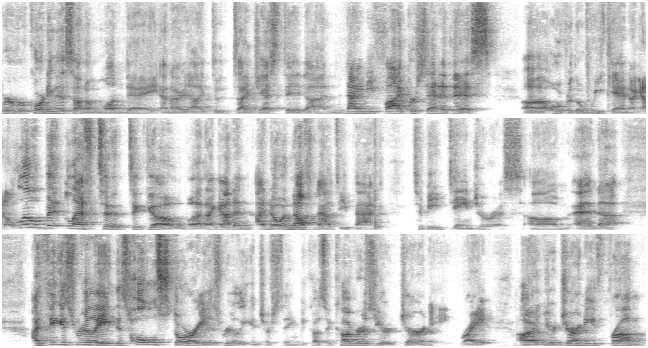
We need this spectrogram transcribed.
We're recording this on a Monday, and I, I digested uh, 95% of this uh, over the weekend. I got a little bit left to, to go, but I got an, I know enough now, Deepak, to be dangerous. Um, and uh, I think it's really this whole story is really interesting because it covers your journey, right? Uh, your journey from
